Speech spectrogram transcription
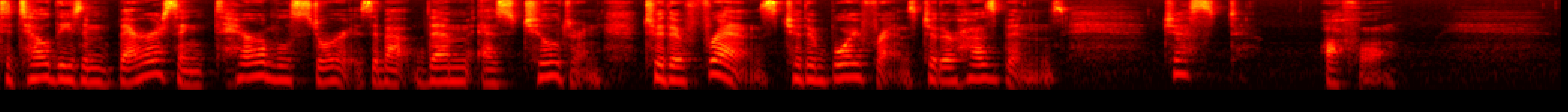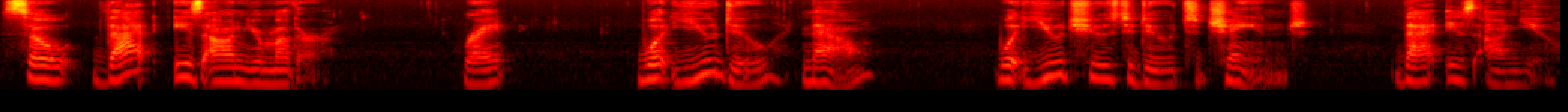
to tell these embarrassing, terrible stories about them as children to their friends, to their boyfriends, to their husbands. Just awful. So that is on your mother, right? What you do now, what you choose to do to change, that is on you.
